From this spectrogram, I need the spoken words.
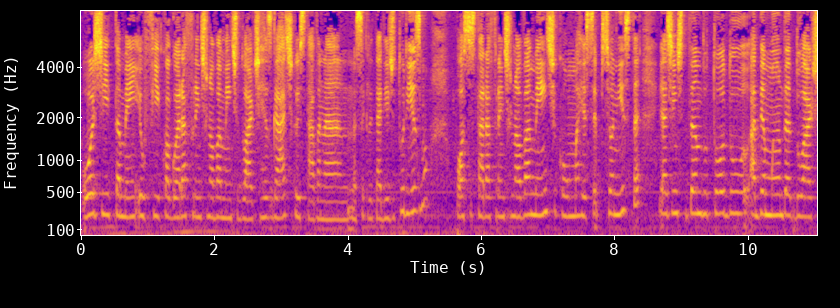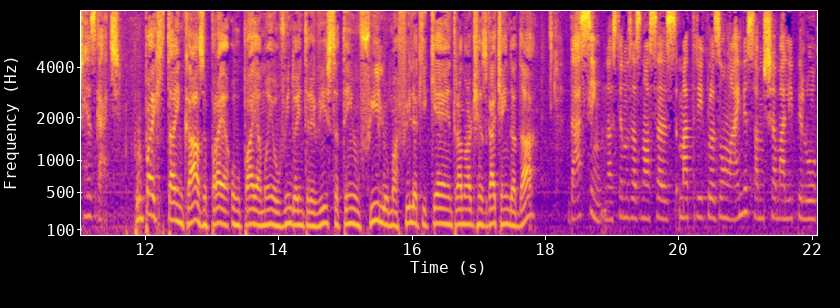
Hoje também eu fico agora à frente novamente do Arte Resgate, que eu estava na, na Secretaria de Turismo. Posso estar à frente novamente com uma recepcionista e a gente dando todo a demanda do Arte Resgate. Para o pai que está em casa, o pai e a mãe ouvindo a entrevista, tem um filho, uma filha que quer entrar no Arte Resgate, ainda dá? Dá sim, nós temos as nossas matrículas online, é só me chamar ali pelo,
